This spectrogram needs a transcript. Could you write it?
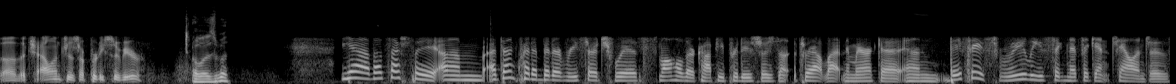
uh, the challenges are pretty severe. Elizabeth. Yeah, that's actually. Um, I've done quite a bit of research with smallholder coffee producers uh, throughout Latin America, and they face really significant challenges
